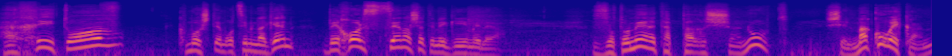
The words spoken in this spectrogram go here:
הכי טוב, כמו שאתם רוצים לנגן, בכל סצנה שאתם מגיעים אליה. זאת אומרת, הפרשנות של מה קורה כאן,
